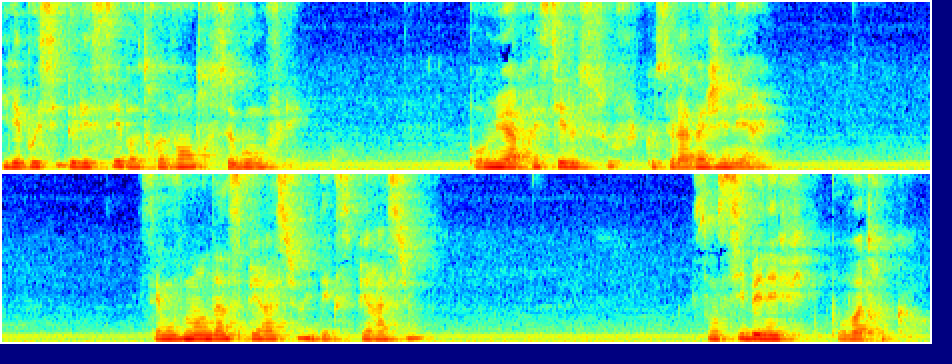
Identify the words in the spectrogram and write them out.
il est possible de laisser votre ventre se gonfler pour mieux apprécier le souffle que cela va générer. Ces mouvements d'inspiration et d'expiration sont si bénéfiques pour votre corps.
